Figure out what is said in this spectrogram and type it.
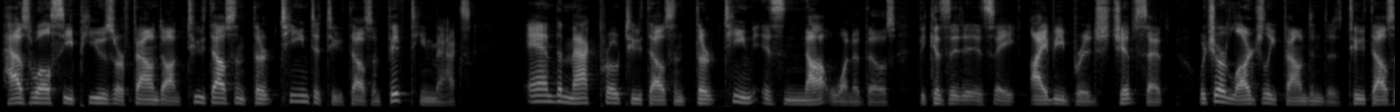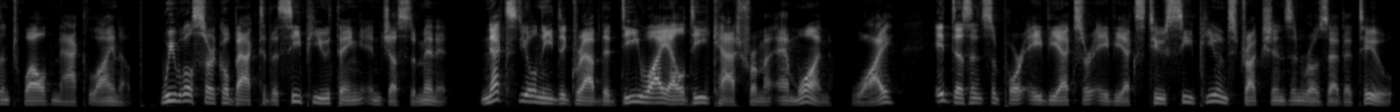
Haswell CPUs are found on 2013 to 2015 Macs, and the Mac Pro 2013 is not one of those because it is a Ivy Bridge chipset, which are largely found in the 2012 Mac lineup. We will circle back to the CPU thing in just a minute. Next, you'll need to grab the DYLD cache from an M1. Why? It doesn't support AVX or AVX2 CPU instructions in Rosetta 2.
